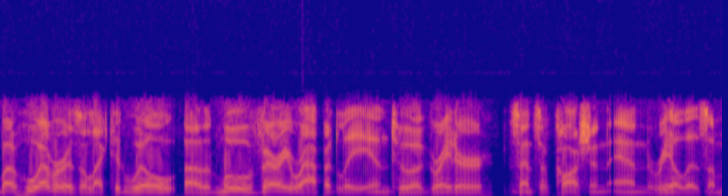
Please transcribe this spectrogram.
but whoever is elected will uh, move very rapidly into a greater sense of caution and realism.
